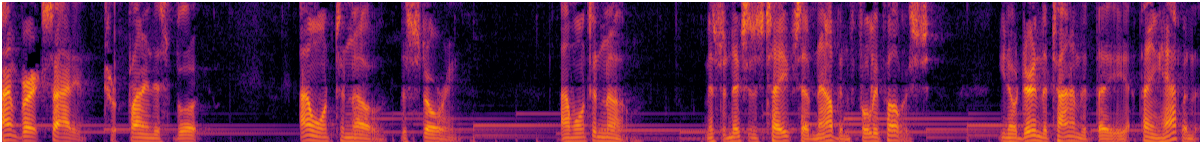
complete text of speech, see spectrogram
I'm very excited to find this book. I want to know the story. I want to know. Mr. Nixon's tapes have now been fully published. You know, during the time that the thing happened,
